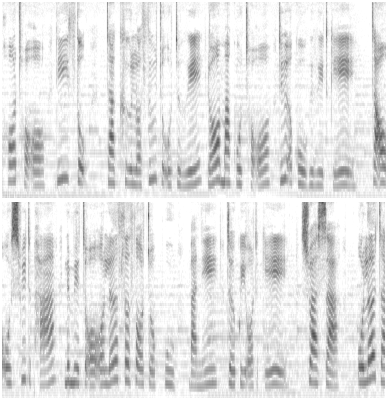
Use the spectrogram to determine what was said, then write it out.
พ่อทอดีสุจะคือลอซื้อตัวเตเรดอมากูทอดื้อกูรีดเกจะเอาอุสวีตพานเมตออเลสโซโตปูบานีเจอกุยอตเกสวาสาโอเลจะ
